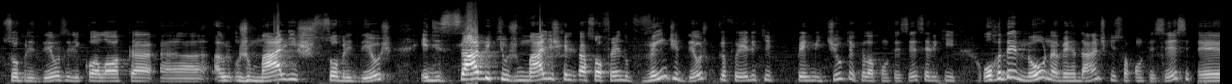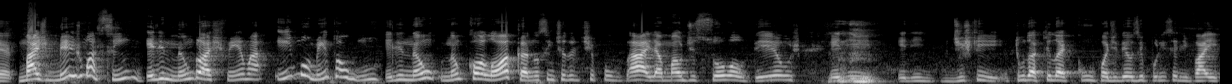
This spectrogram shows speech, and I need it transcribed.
sobre Deus, ele coloca uh, os males sobre Deus. Ele sabe que os males que ele está sofrendo vêm de Deus, porque foi ele que permitiu que aquilo acontecesse, ele que ordenou, na verdade, que isso acontecesse. É, mas mesmo assim, ele não blasfema em momento algum. Ele não, não coloca no sentido de tipo, ah, ele amaldiçoa o Deus, ele, ele diz que tudo aquilo é culpa de Deus e por isso ele vai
